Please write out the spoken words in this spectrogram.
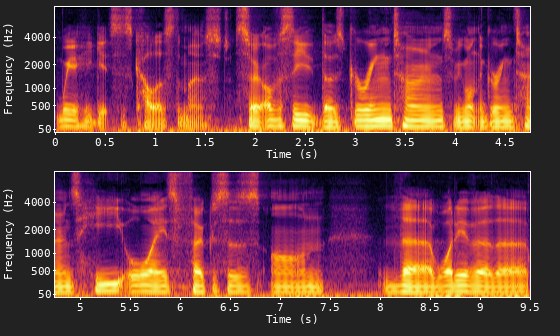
where he gets his colors the most. So obviously those green tones, we want the green tones. He always focuses on the whatever the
